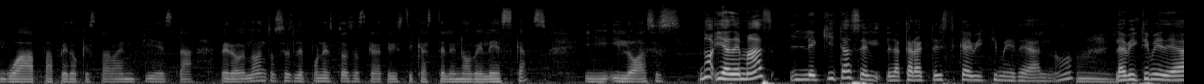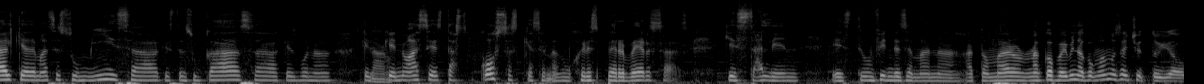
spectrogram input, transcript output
guapa, pero que estaba en fiesta, pero no, entonces le pones todas esas características telenovelescas y, y lo haces. No, y además le quitas el- la característica de víctima ideal, ¿no? Mm. La víctima ideal que además es sumisa, que está en su casa, que es buena, que, Claro. que no hace estas cosas que hacen las mujeres perversas, que salen este un fin de semana a tomar una copa de vino, como hemos hecho tú y yo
